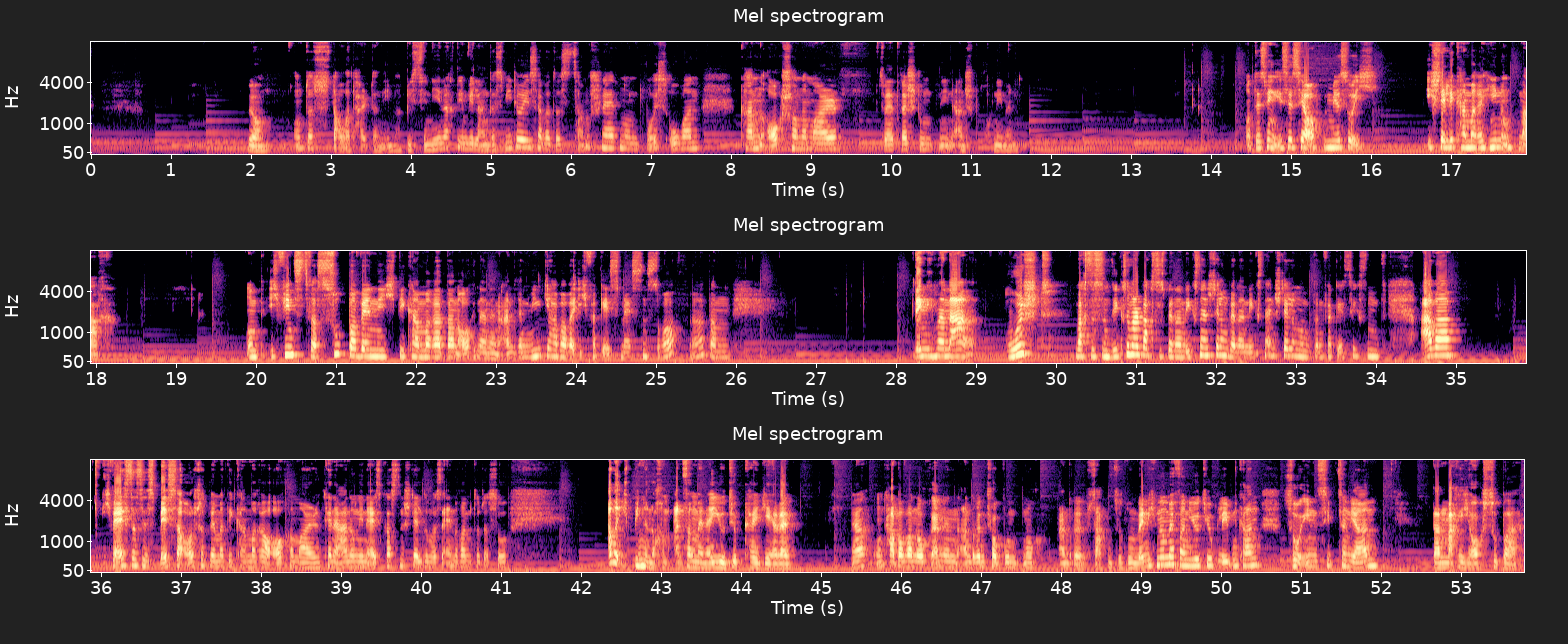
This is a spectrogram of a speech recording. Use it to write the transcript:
Ja, und das dauert halt dann immer ein bisschen, je nachdem wie lang das Video ist, aber das Zusammenschneiden und Voice-Overn kann auch schon einmal zwei, drei Stunden in Anspruch nehmen. Und deswegen ist es ja auch bei mir so, ich ich stelle die Kamera hin und mache. Und ich finde es zwar super, wenn ich die Kamera dann auch in einen anderen Winkel habe, aber ich vergesse meistens drauf. Ja, dann denke ich mir, na, wurscht, machst du es das nächste Mal, machst du es bei der nächsten Einstellung, bei der nächsten Einstellung und dann vergesse ich es. Aber ich weiß, dass es besser ausschaut, wenn man die Kamera auch einmal, keine Ahnung, in den Eiskasten stellt und was einräumt oder so. Aber ich bin ja noch am Anfang meiner YouTube-Karriere ja, und habe aber noch einen anderen Job und noch andere Sachen zu tun. Wenn ich nur mehr von YouTube leben kann, so in 17 Jahren, dann mache ich auch super,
